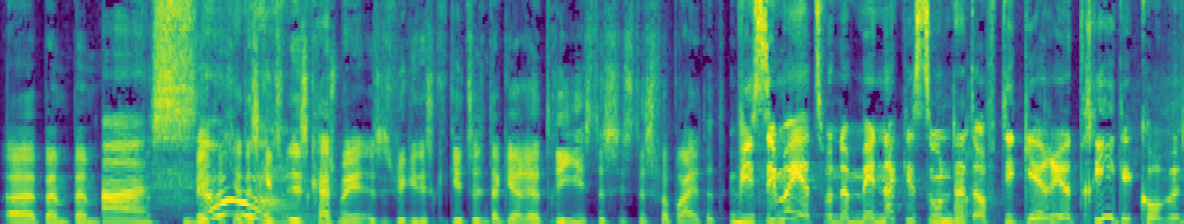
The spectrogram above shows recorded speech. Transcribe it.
Äh, beim, beim Ach so. Wirklich, ja, das gibt's, das ist kein Schmäh. Es ist wirklich, das gibt's in der Geriatrie, ist das, ist das verbreitet. Wie sind wir jetzt von der Männergesundheit auf die Geriatrie gekommen?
